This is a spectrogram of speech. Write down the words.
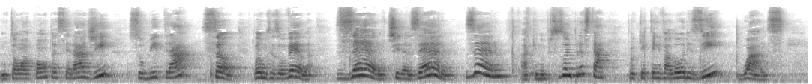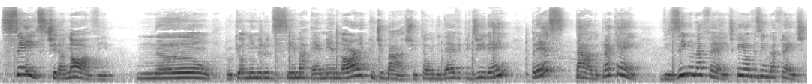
Então, a conta será de subtração. Vamos resolvê-la? Zero tira zero? Zero. Aqui não precisou emprestar, porque tem valores iguais. 6 tira 9? Não, porque o número de cima é menor que o de baixo. Então, ele deve pedir emprestado. Para quem? Vizinho da frente. Quem é o vizinho da frente?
